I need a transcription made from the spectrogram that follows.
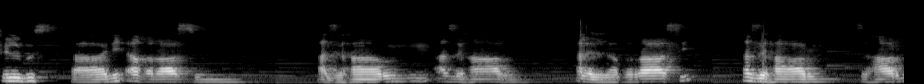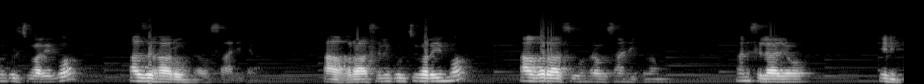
ഫിൽ ബുസ്താനി അഹ്റാസുൻ അസ്ഹാറുൻ അസ്ഹാറുൻ. അലൽ അഹ്റാസി അസ്ഹാറുൻ. അസ്ഹാറിനെ കുറിച്ച് പറയുമ്പോൾ അസ്ഹാർ കൊണ്ട് അവസാനിക്കണം. അഹ്റാസിനെ കുറിച്ച് പറയുമ്പോൾ അഹ്റാസ് കൊണ്ട് അവസാനിക്കണം. മനസ്സിലായോ? ഇനി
